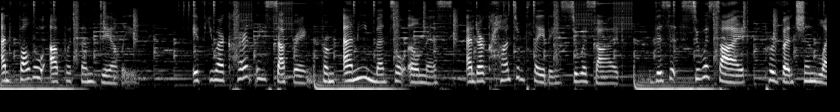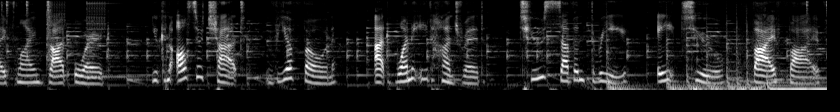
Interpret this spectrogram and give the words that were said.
and follow up with them daily. If you are currently suffering from any mental illness and are contemplating suicide, visit suicidepreventionlifeline.org. You can also chat via phone at 1 800 273 8255,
